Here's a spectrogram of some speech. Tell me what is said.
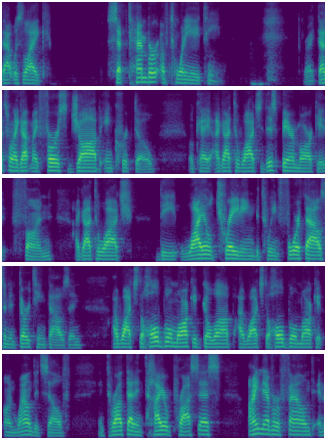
That was like September of 2018. Right. That's when I got my first job in crypto. Okay. I got to watch this bear market fun. I got to watch the wild trading between 4,000 and 13,000. I watched the whole bull market go up. I watched the whole bull market unwound itself. And throughout that entire process, I never found an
